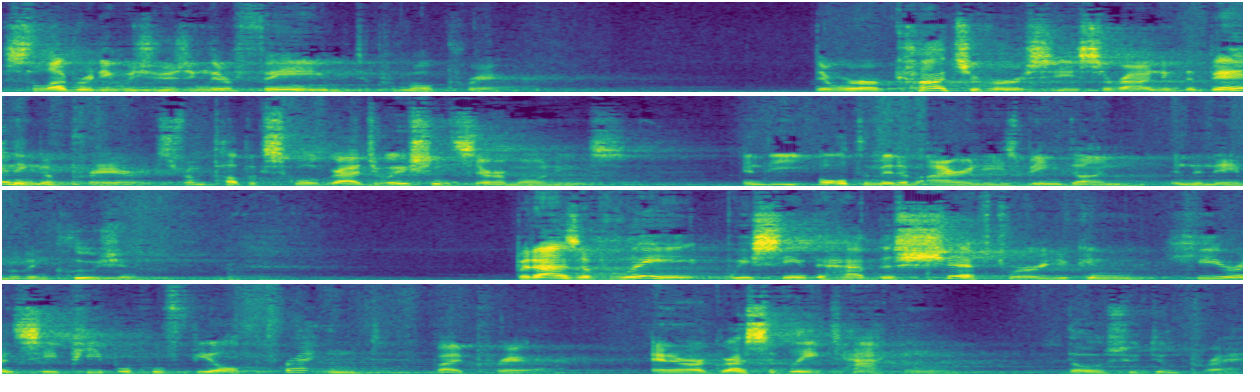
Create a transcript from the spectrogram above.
celebrity was using their fame to promote prayer. There were controversies surrounding the banning of prayers from public school graduation ceremonies and the ultimate of ironies being done in the name of inclusion. But as of late, we seem to have this shift where you can hear and see people who feel threatened by prayer and are aggressively attacking those who do pray.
